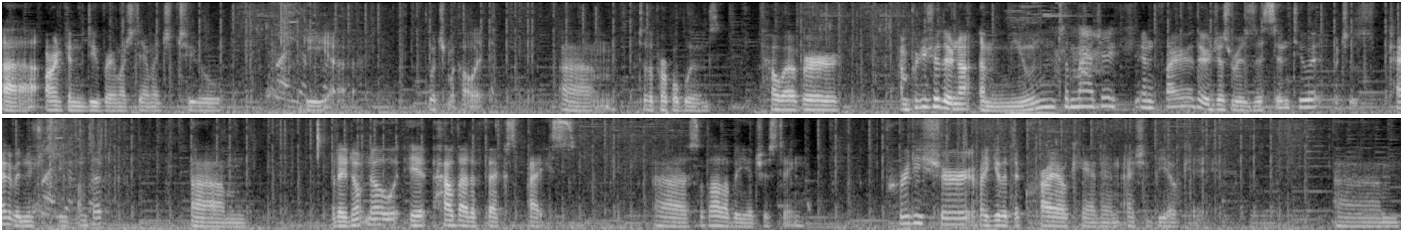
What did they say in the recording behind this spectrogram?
uh, aren't gonna do very much damage to the uh, whatchamacallit, um, to the purple balloons. However, I'm pretty sure they're not immune to magic and fire, they're just resistant to it, which is kind of an interesting concept. Um, but I don't know it, how that affects ice. Uh, so that'll be interesting pretty sure if I give it the cryo cannon, I should be okay. Um,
